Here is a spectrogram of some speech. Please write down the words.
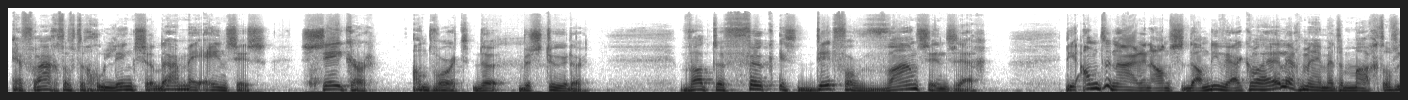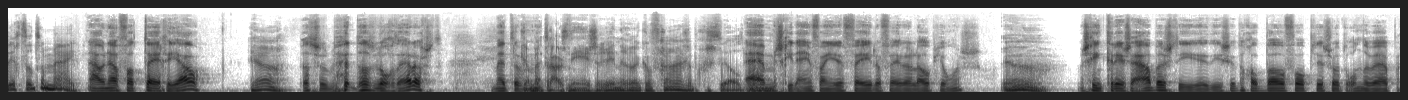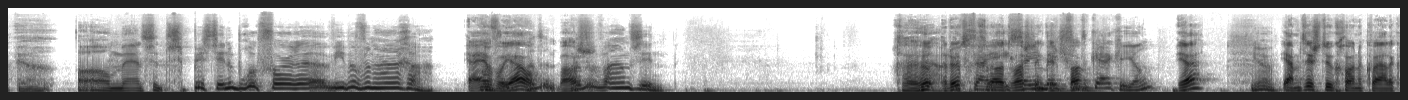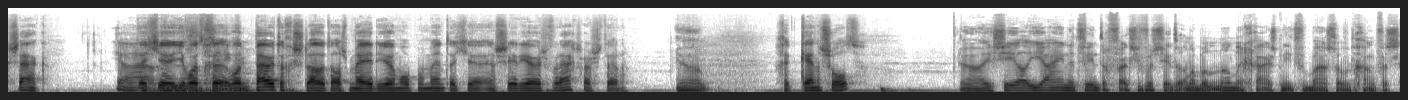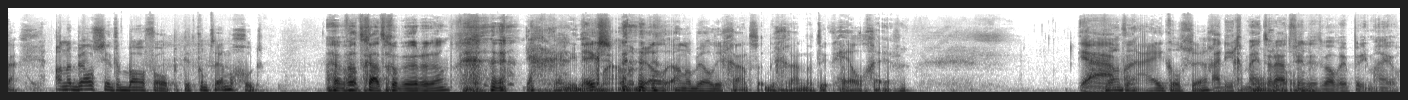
en vraagt of de GroenLinks er daarmee eens is. Zeker, antwoordt de bestuurder. Wat de fuck is dit voor waanzin, zeg? Die ambtenaren in Amsterdam die werken wel heel erg mee met de macht. Of ligt dat aan mij? nou in elk geval tegen jou. Ja. Dat is, dat is nog het ergst. Met de, Ik kan me trouwens niet eens herinneren dat ik een vraag heb gesteld. Eh, misschien een van je vele, vele loopjongens. Ja. Misschien Chris Abers, die, die zit nogal bovenop dit soort onderwerpen. ja. Oh man, ze, ze pist in de broek voor eh Wiebe van Haga. Ja, en Wat voor een- jou, wat een, Bas. Wat een waanzin. Ge- Ja, Rutger ik sta je- Groot Ik een beetje van te kijken, Jan. Ja? Ja. Ja, maar het is natuurlijk gewoon een kwalijke zaak. ja dat je, je wordt, ge- wordt buitengesloten als medium op het moment dat je een serieuze vraag zou stellen. Ja. Gecanceld. ja, ik zie al jaar 21 fractievoorzitter Annabel Nanninga is niet verbaasd over de gang van zaken. Annabel zit er bovenop. Dit komt helemaal goed. Wat gaat er gebeuren dan? Ja, geen idee. Niks. Maar Annabel, Annabel die gaat, die gaat natuurlijk heel geven. Ja, Wat een eikel zeg. ja, die gemeenteraad vindt het wel weer prima, joh.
